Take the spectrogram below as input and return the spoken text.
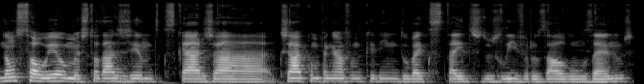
não só eu, mas toda a gente que se calhar já, que já acompanhava um bocadinho do backstage dos livros há alguns anos,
